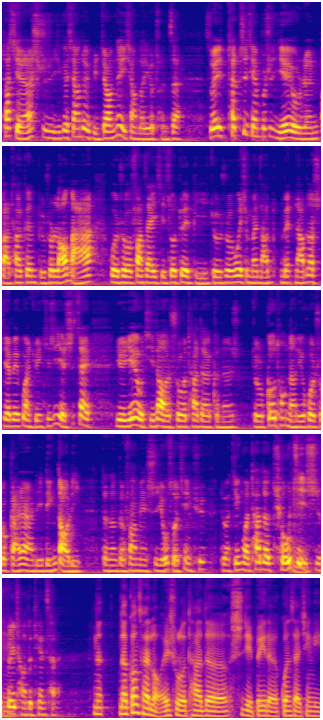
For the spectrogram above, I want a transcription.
他显然是一个相对比较内向的一个存在。所以他之前不是也有人把他跟比如说老马或者说放在一起做对比，就是说为什么拿没拿不到世界杯冠军，其实也是在也也有提到说他的可能就是沟通能力或者说感染力、领导力等等各方面是有所欠缺，对吧？尽管他的球技是非常的天才，那那刚才老 A 说了他的世界杯的观赛经历，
